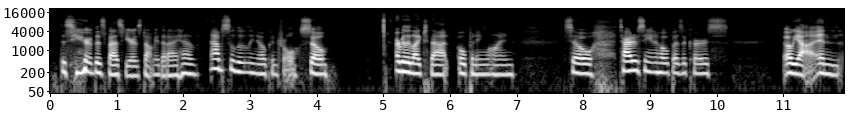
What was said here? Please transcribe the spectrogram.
this year, this past year has taught me that I have absolutely no control. So I really liked that opening line. So tired of seeing hope as a curse. Oh yeah, and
